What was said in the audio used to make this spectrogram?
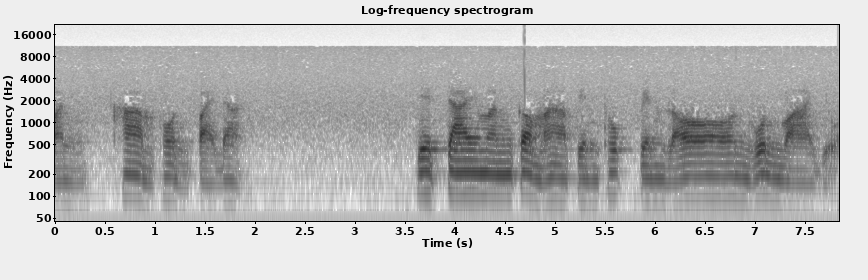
มันข้ามพ้นไปได้ จิตใจมันก็มาเป็นทุกข์เป็นร้อนวุ่นวายอยู่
